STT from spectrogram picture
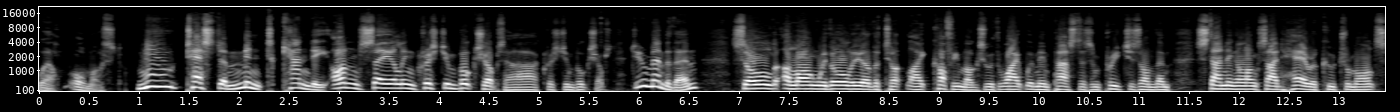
Well, almost. New Testament candy on sale in Christian bookshops. Ah, Christian bookshops. Do you remember them? Sold along with all the other tut like coffee mugs with white women pastors and preachers on them, standing alongside hair accoutrements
